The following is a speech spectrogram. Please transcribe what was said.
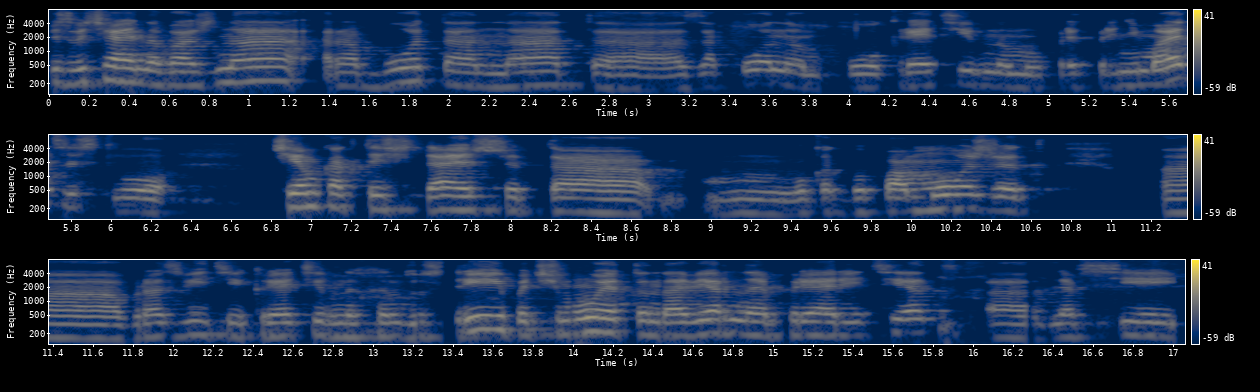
чрезвычайно важна работа над а, законом по креативному предпринимательству, чем, как ты считаешь, это ну, как бы поможет а, в развитии креативных индустрий? Почему это, наверное, приоритет а, для всей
